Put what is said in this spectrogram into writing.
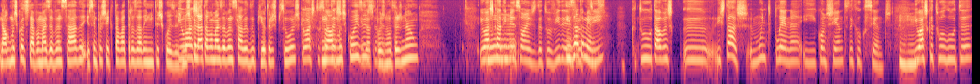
Em algumas coisas estava mais avançada, eu sempre achei que estava atrasada em muitas coisas, Eu mas se calhar estava mais avançada do que outras pessoas Eu acho que tu em só tens- algumas coisas, depois Exatamente. noutras não. Eu acho que há dimensões da tua vida Exatamente. ti que tu estavas e estás muito plena e consciente daquilo que sentes. Uhum. Eu acho que a tua luta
